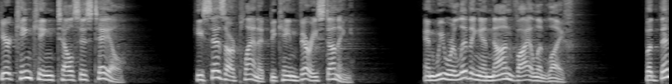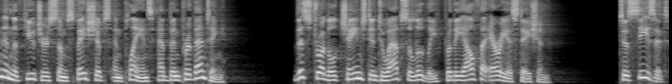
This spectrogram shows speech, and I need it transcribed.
Here King King tells his tale. He says our planet became very stunning. And we were living a non-violent life. But then in the future some spaceships and planes have been preventing. This struggle changed into absolutely for the Alpha Area Station. To seize it.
